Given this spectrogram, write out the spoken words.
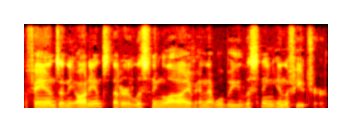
the fans and the audience that are listening live and that will be listening in the future?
